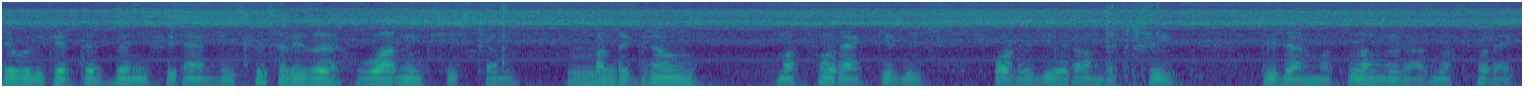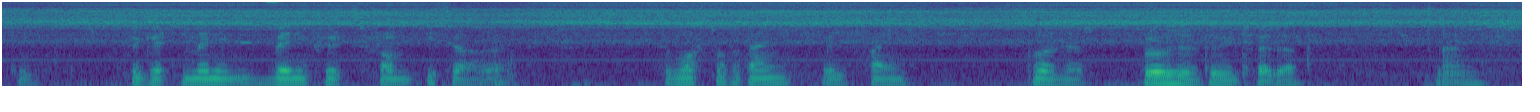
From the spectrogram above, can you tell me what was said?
they will get the benefit and especially the warning system mm. on the ground much more active is spotted deer on the tree. These are much longer are much more active to get many benefits from each other. So most of the time we'll find closer. Closer to each other. Nice.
